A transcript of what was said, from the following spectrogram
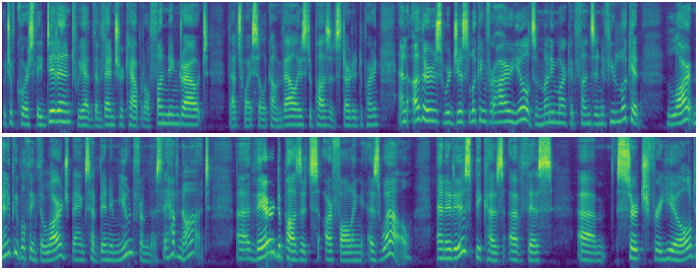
which of course they didn't. We had the venture capital funding drought. That's why Silicon Valley's deposits started departing. And others were just looking for higher yields and money market funds. And if you look at large, many people think the large banks have been immune from this. They have not. Uh, their deposits are falling as well. And it is because of this um, search for yield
